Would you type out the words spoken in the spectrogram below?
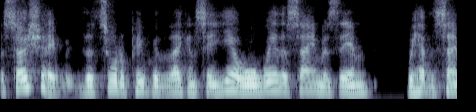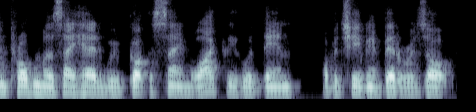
associate with, the sort of people that they can see, yeah, well, we're the same as them. We have the same problem as they had. We've got the same likelihood then of achieving a better result.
